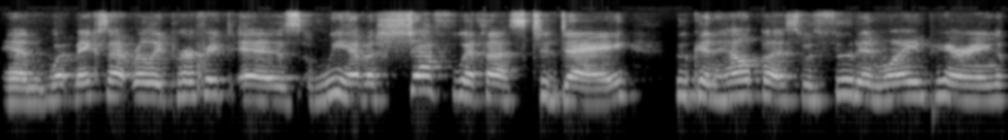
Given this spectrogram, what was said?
And what makes that really perfect is we have a chef with us today who can help us with food and wine pairings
